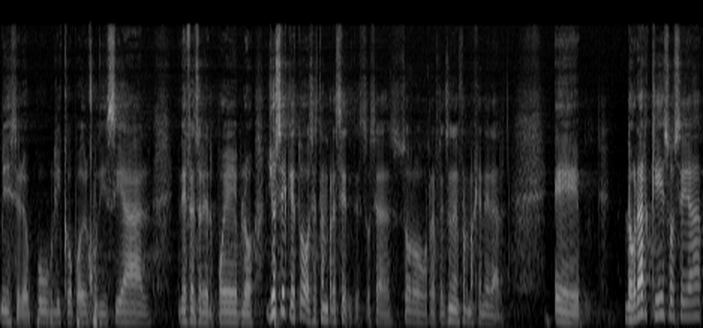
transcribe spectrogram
Ministerio Público, Poder Judicial, Defensor del Pueblo. Yo sé que todos están presentes, o sea, solo reflexión en forma general. Eh, lograr que eso sea,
